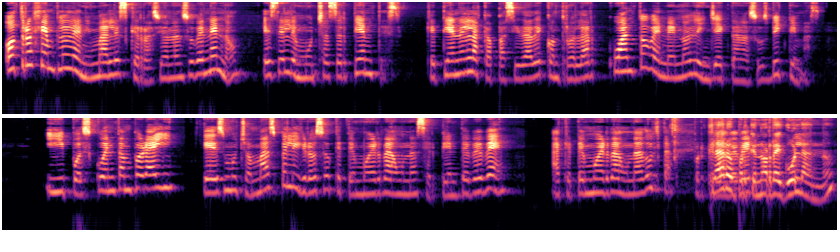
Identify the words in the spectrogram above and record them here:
Otro ejemplo de animales que racionan su veneno es el de muchas serpientes, que tienen la capacidad de controlar cuánto veneno le inyectan a sus víctimas. Y pues cuentan por ahí que es mucho más peligroso que te muerda una serpiente bebé a que te muerda una adulta. Porque claro, porque no regulan, ¿no?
